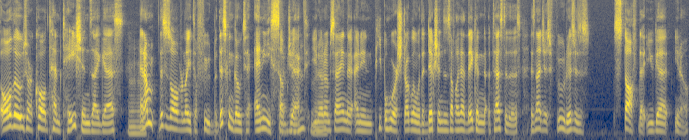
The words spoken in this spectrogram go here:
all those are called temptations, I guess. Mm-hmm. And I'm this is all related to food, but this can go to any subject. You know what I'm saying? I mean, people who are struggling with addictions and stuff like that, they can attest to this. It's not just food; it's just stuff that you get, you know,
